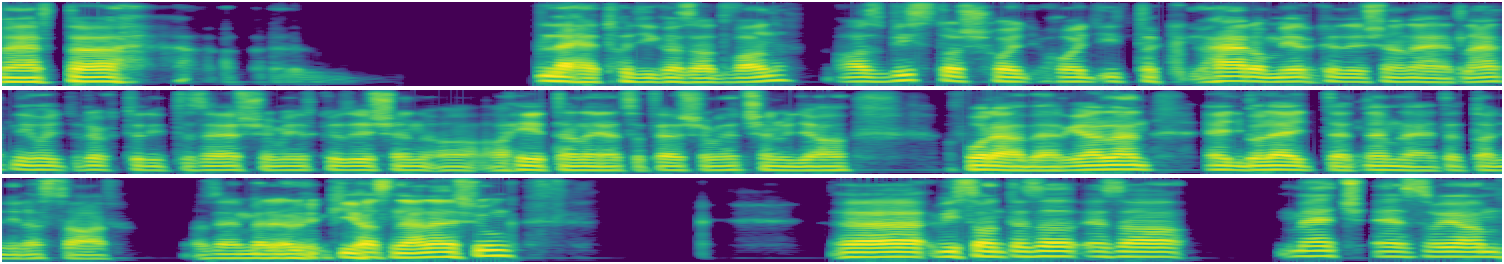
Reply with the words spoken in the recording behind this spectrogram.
Mert uh, lehet, hogy igazad van. Az biztos, hogy, hogy itt a három mérkőzésen lehet látni, hogy rögtön itt az első mérkőzésen, a, a héten lejátszott első meccsen, ugye a, a Foralberg ellen egyből egy, tehát nem lehetett annyira szar az ember elő Viszont ez a, ez a meccs, ez olyan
